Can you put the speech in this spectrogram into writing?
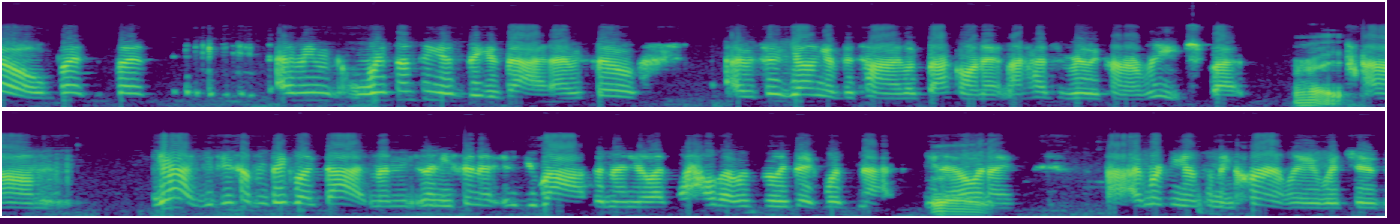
no, but but I mean, with something as big as that, I was so I was so young at the time. I look back on it, and I had to really kind of reach, but right. um, yeah, you do something big like that, and then then you finish, and you laugh, and then you're like, wow, that was really big. What's next? You know, and I uh, I'm working on something currently, which is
